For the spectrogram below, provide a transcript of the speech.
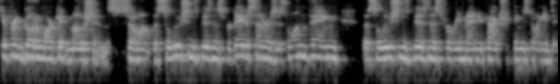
different go-to-market motions. So the solutions business for data centers is one thing. The solutions business for remanufactured things going into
